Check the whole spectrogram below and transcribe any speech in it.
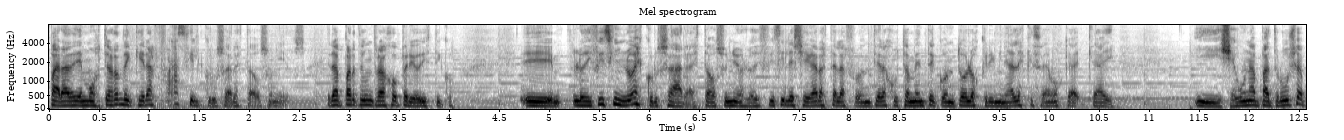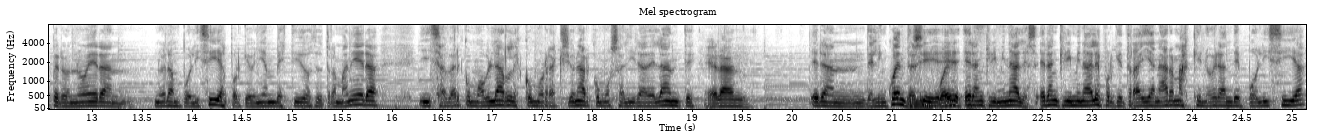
para demostrar de que era fácil cruzar a Estados Unidos. Era parte de un trabajo periodístico. Eh, lo difícil no es cruzar a Estados Unidos, lo difícil es llegar hasta la frontera justamente con todos los criminales que sabemos que hay. Y llegó una patrulla, pero no eran, no eran policías porque venían vestidos de otra manera y saber cómo hablarles, cómo reaccionar, cómo salir adelante. Eran eran delincuentes, sí, eran criminales. Eran criminales porque traían armas que no eran de policía,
